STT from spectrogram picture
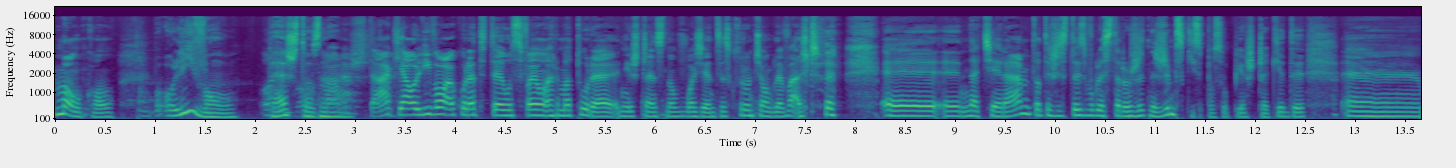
mąką. Albo oliwą. Też to znam. Tak, ja oliwą akurat tę swoją armaturę nieszczęsną w łazience, z którą ciągle walczę, e, e, nacieram. To też jest, to jest w ogóle starożytny, rzymski sposób jeszcze, kiedy e,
